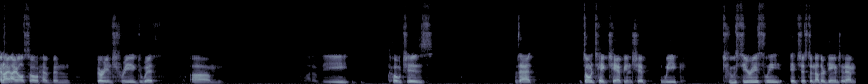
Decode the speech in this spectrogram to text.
And I, I also have been very intrigued with um, a lot of the coaches that don't take championship week too seriously. It's just another game to them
